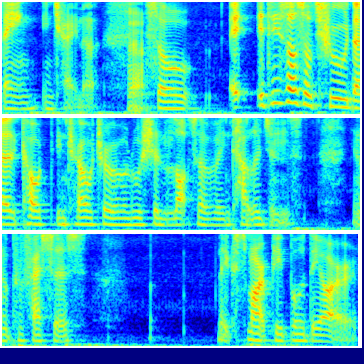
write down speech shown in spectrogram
thing in China. Yeah. So it, it is also true that cult- in cultural revolution, lots of intelligence, you know, professors, like smart people, they are.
